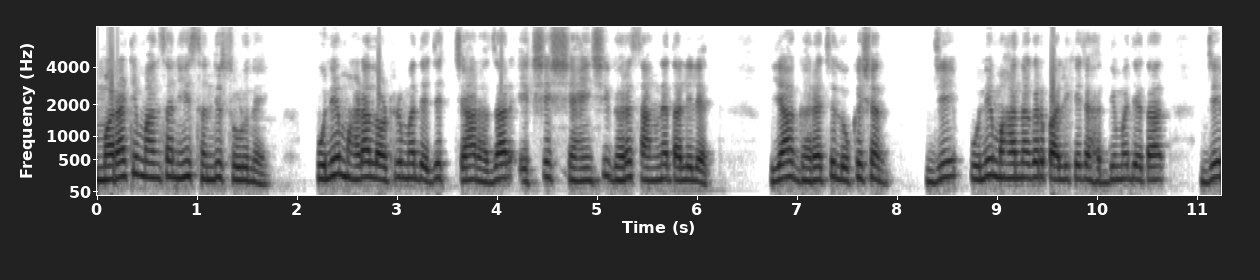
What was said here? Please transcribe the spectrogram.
मराठी माणसाने ही संधी सोडू नये. पुणे म्हाडा लॉटरीमध्ये जे चार हजार एकशे शहाऐंशी घरं सांगण्यात आलेली आहेत. या घराचे लोकेशन जे पुणे महानगरपालिकेच्या हद्दीमध्ये येतात, जे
